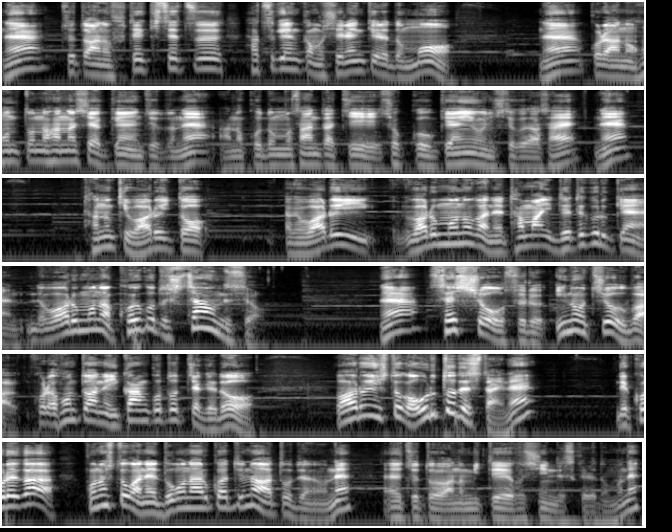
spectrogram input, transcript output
ねちょっとあの不適切発言かもしれんけれどもねこれあの本当の話やけんちょっとねあの子供さんたちショックを受けんようにしてくださいねたぬき悪いと悪い悪者がねたまに出てくるけん。悪者はこういうことしちゃうんですよ。ね？殺生をする。命を奪う。これ本当はねいかんことっちゃけど悪い人がおるとですたいね。でこれがこの人がねどうなるかっていうのは後でのね、えー、ちょっとあの見てほしいんですけれどもね、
